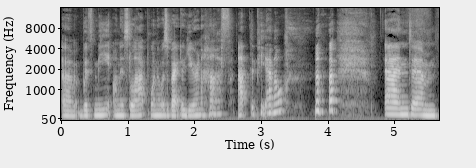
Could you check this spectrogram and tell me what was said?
um, with me on his lap when I was about a year and a half at the piano, and um,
